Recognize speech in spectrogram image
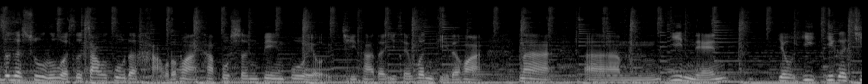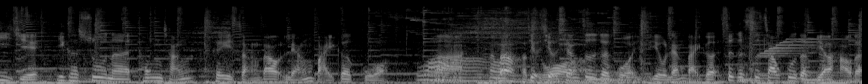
这个树如果是照顾的好的话，它不生病，不有其他的一些问题的话，那嗯，一年。有一一个季节，一棵树呢，通常可以长到两百个果。哇，那么就就像这个果有两百个，这个是照顾的比较好的。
